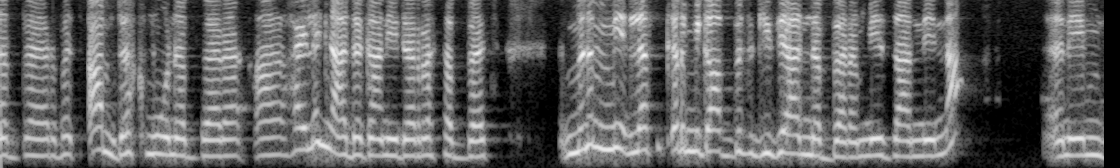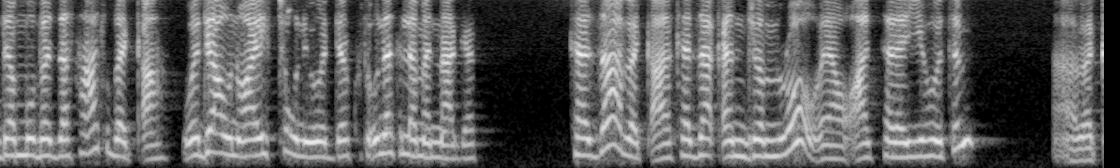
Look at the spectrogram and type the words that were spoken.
ነበር። በጣም ደክሞ ነበረ። ኃይለኛ አደጋን የደረሰበት ምንም ለፍቅር የሚጋብዝ ጊዜ አልነበረም የዛኔ እና እኔም ደግሞ በዛ ሰዓት በቃ ወዲያው ነው አይቼው ነው የወደድኩት እውነት ለመናገር። ከዛ በቃ ከዛ ቀን ጀምሮ ያው አልተለየሁትም። በቃ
